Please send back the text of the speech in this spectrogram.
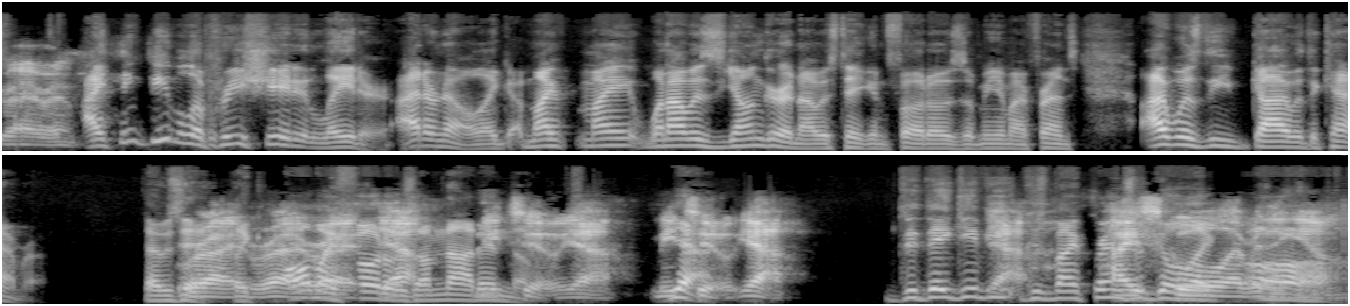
Right, right. I think people appreciate it later. I don't know. Like my my when I was younger and I was taking photos of me and my friends, I was the guy with the camera. That was it. Right, like right, all my photos, Yeah, I'm not Me in too. Yeah. Me Yeah. too. Yeah. Did they give you because my friends High would go school, like, everything, oh, yeah.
